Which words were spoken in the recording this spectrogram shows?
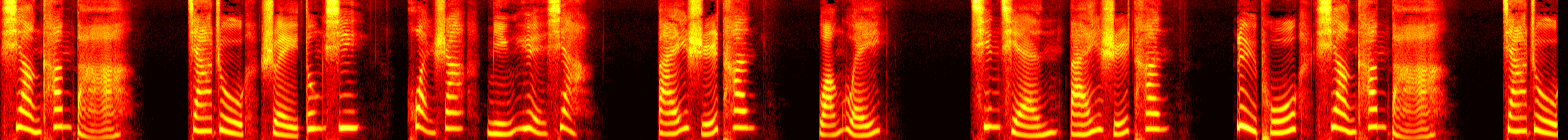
向堪把。家住水东西，浣纱明月下。白石滩，王维。清浅白石滩。绿蒲向堪把，家住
